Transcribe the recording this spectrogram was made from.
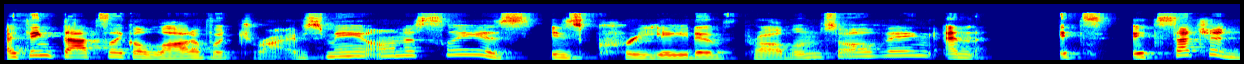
I think that's like a lot of what drives me honestly is is creative problem solving and it's it's such a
